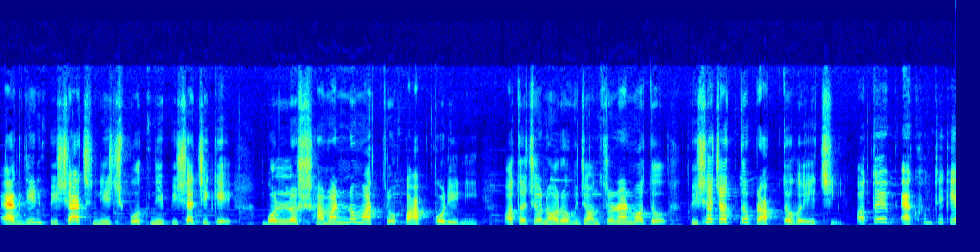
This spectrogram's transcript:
একদিন পিসাচ নিজ পত্নী পিসাচিকে বলল, সামান্য মাত্র পাপ করিনি, অথচ নরক যন্ত্রণার মতো পিসাচত্ব প্রাপ্ত হয়েছি। অতএব এখন থেকে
